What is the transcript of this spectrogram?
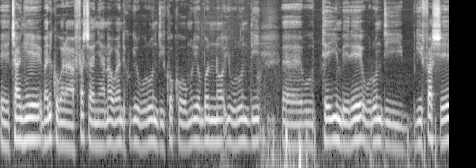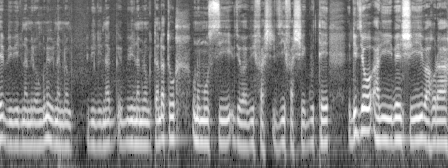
eh, canke bariko barafashanya nabo bandi kugira uburundi koko muri iyo mbono y'uburundi eh, buteye imbere uburundi bwifashe bibiri na mirongo ine na mirongo bibiri na mirongo itandatu uno munsi byoba byifashe gute nibyo hari benshi bahora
